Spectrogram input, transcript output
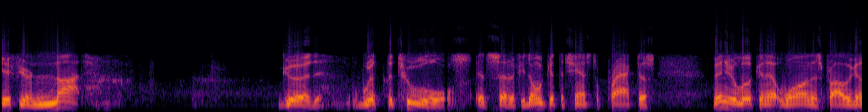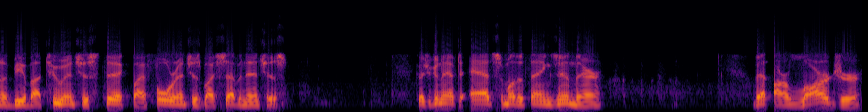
If you're not good with the tools, It said if you don't get the chance to practice, then you're looking at one that's probably going to be about two inches thick by four inches by seven inches. Because you're going to have to add some other things in there that are larger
